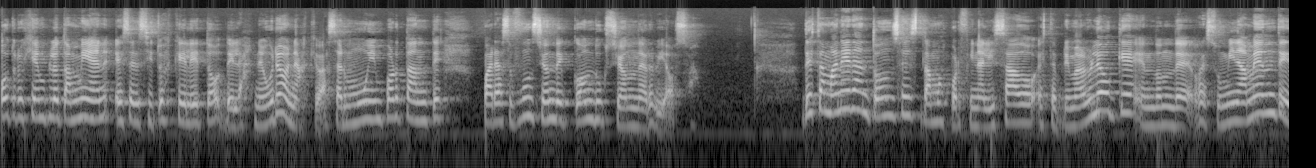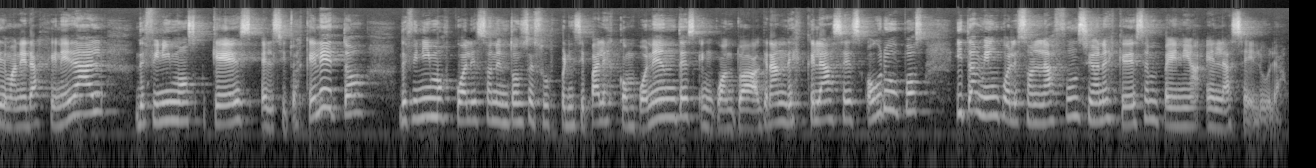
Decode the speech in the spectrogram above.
Otro ejemplo también es el citoesqueleto de las neuronas, que va a ser muy importante para su función de conducción nerviosa. De esta manera entonces damos por finalizado este primer bloque en donde resumidamente y de manera general definimos qué es el citoesqueleto, definimos cuáles son entonces sus principales componentes en cuanto a grandes clases o grupos y también cuáles son las funciones que desempeña en la célula.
